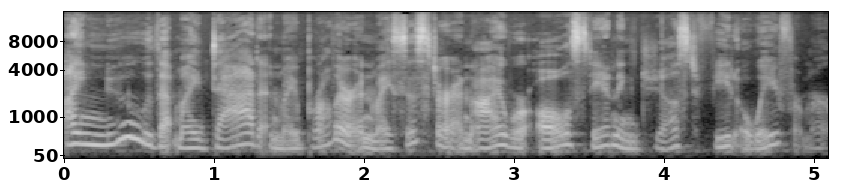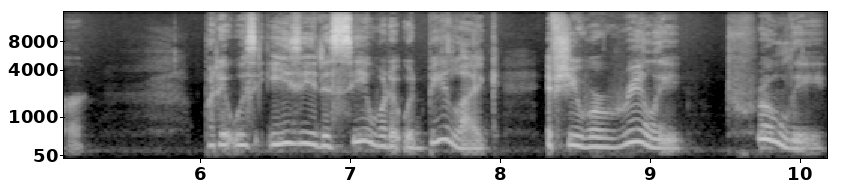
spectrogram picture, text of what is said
I knew that my dad and my brother and my sister and I were all standing just feet away from her. But it was easy to see what it would be like if she were really, truly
